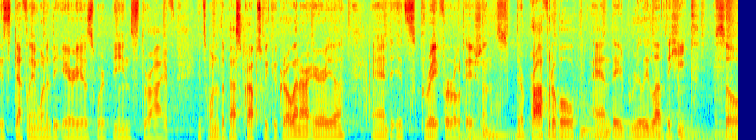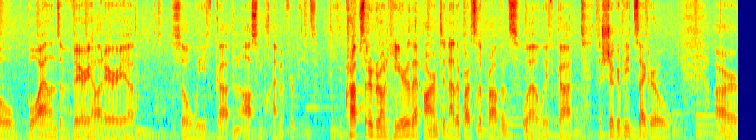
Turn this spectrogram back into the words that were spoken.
it's definitely one of the areas where beans thrive. It's one of the best crops we could grow in our area, and it's great for rotations. They're profitable, and they really love the heat. So Bow Island's a very hot area, so we've got an awesome climate for beans. The crops that are grown here that aren't in other parts of the province, well, we've got the sugar beets I grow are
